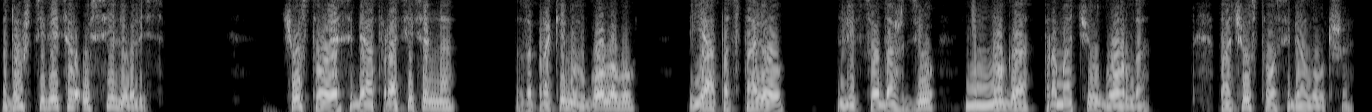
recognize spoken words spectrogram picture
Дождь и ветер усиливались. Чувствовал я себя отвратительно, запрокинув голову, я подставил лицо дождю, немного промочил горло. Почувствовал себя лучше.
